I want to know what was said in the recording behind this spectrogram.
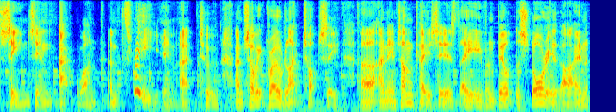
scenes in Act One and three in Act Two, and so it grew like Topsy. Uh, and in some cases, they even built the storyline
